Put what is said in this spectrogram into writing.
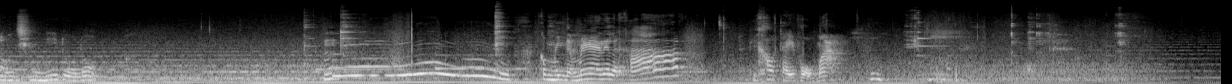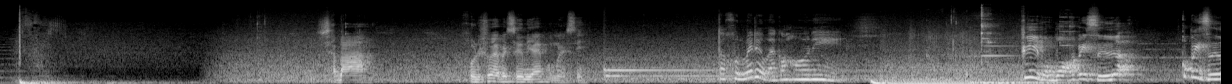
ลองชิมนี่ดูลูกก็มีแต่แม่นี่แหละครับ ที่เข้าใจผมอะชบา คุณช่วยไปซื้อเบียร์ให้ผมหน่อยสิ แต่คุณไม่ดื่มแอลกอฮอล์นี่ พี่ผมบอกเขาไปซื้ออะก็ไปซื้อ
